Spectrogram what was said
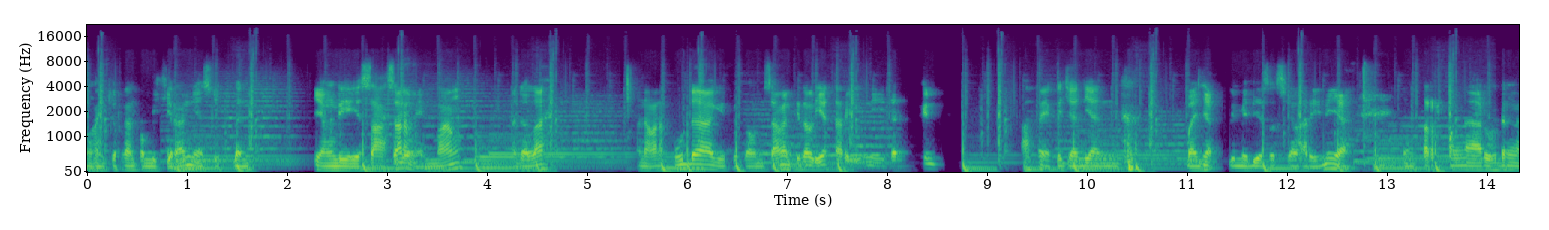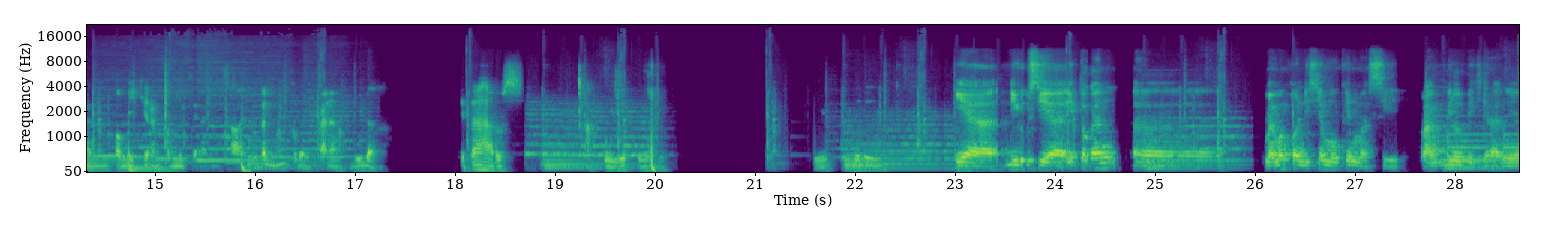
menghancurkan pemikirannya sih dan yang disasar memang adalah anak-anak muda gitu kalau misalkan kita lihat hari ini dan mungkin apa ya kejadian banyak di media sosial hari ini ya yang terpengaruh dengan pemikiran-pemikiran yang salah itu kan memang kebanyakan anak muda kita harus akui itu gitu. jadi ya di usia itu kan uh, memang kondisinya mungkin masih labil pikirannya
